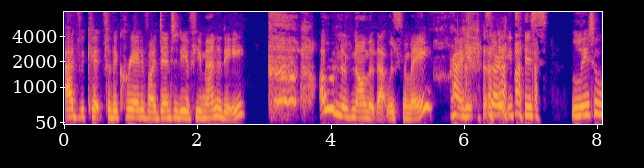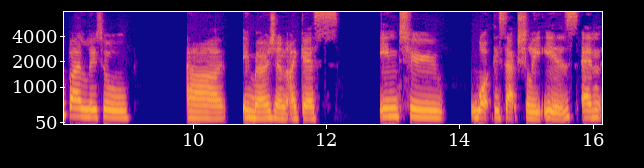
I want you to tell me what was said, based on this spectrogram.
advocate for the creative identity of humanity, I wouldn't have known that that was for me. Right. so it's this little by little uh, immersion, I guess, into what this actually is. And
